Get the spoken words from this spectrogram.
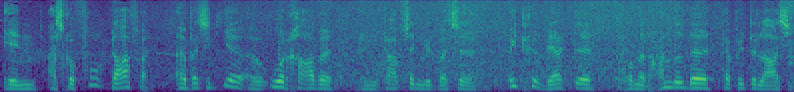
En as gevolg daarvan uh, was dit 'n oorgawe in Kaapstad met was 'n uitgewerkte onderhandelde kapitulasie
